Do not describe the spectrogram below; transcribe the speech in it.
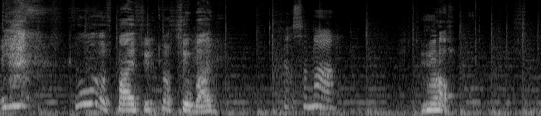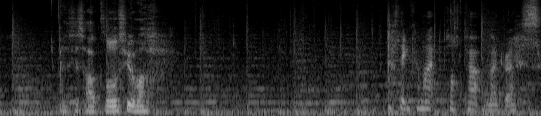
Yeah. A little spicy, it's not too bad. Got some more. No. This is how close you are. I think I might pop out my dress.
